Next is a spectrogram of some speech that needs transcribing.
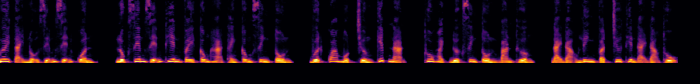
ngươi tại nộ diễm diễn quân, lục diêm diễn thiên vây công hạ thành công sinh tồn, vượt qua một trường kiếp nạn, thu hoạch được sinh tồn ban thưởng, đại đạo linh vật chư thiên đại đạo thụ.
